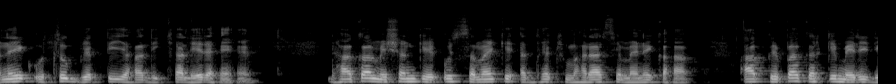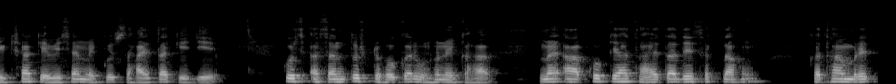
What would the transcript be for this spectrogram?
अनेक उत्सुक व्यक्ति यहाँ दीक्षा ले रहे हैं। ढाका मिशन के उस समय के अध्यक्ष महाराज से मैंने कहा, आप कृपा करके मेरी दीक्षा के विषय में कुछ सहायता कीजिए। कुछ असंतुष्ट होकर उन्होंने कहा, मैं आपको क्या सहायता दे सकता हूँ? कथामृत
